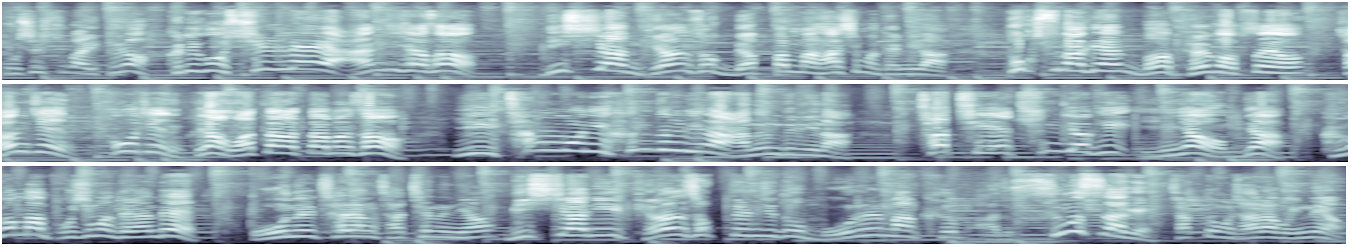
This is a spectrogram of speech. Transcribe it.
보실 수가 있고요. 그리고 실내에 앉으셔서 미션 변속 몇 번만 하시면 됩니다. 폭스바겐 뭐 별거 없어요. 전진, 후진 그냥 왔다 갔다 하면서 이 창문이 흔들리나 안 흔들리나 차체에 충격이 있냐 없냐 그것만 보시면 되는데 오늘 차량 자체는요 미션이 변속된지도 모를 만큼 아주 스무스하게 작동을 잘하고 있네요.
